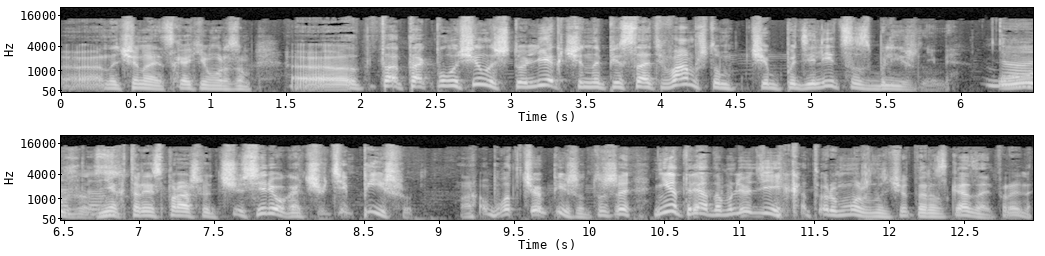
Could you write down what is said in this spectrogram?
э, начинается каким образом? Э, та- так получилось, что легче написать вам, что, чем поделиться с ближними. Да, Ужас. это- Некоторые спрашивают, Серега, а что тебе пишут? Вот что пишут. Что нет рядом людей, которым можно что-то рассказать, правильно?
